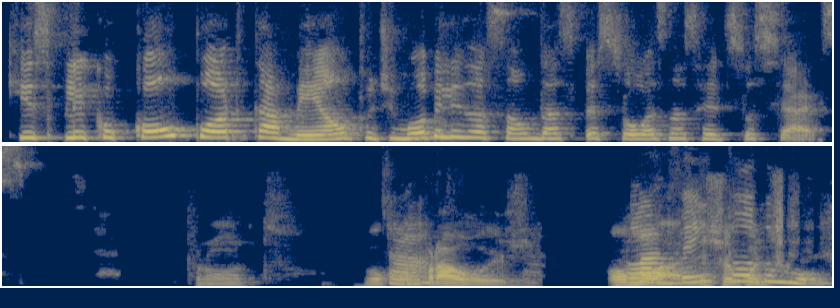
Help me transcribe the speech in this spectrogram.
que explica o comportamento de mobilização das pessoas nas redes sociais. Pronto, vou tá? comprar hoje. Vamos lá, lá vem todo mundo.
